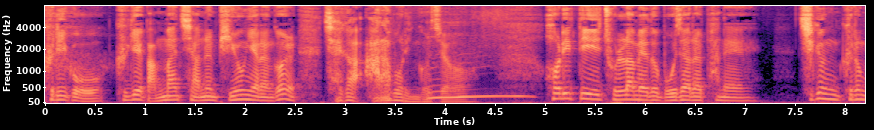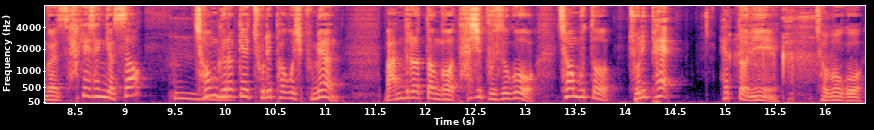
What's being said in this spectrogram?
그리고 그게 만만치 않은 비용이라는 걸 제가 알아버린 거죠. 음. 허리띠 졸라매도 모자랄 판에 지금 그런 걸 사게 생겼어? 음. 정 그렇게 조립하고 싶으면 만들었던 거 다시 부수고 처음부터 조립해! 했더니 저보고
